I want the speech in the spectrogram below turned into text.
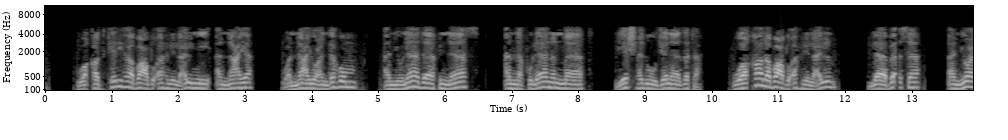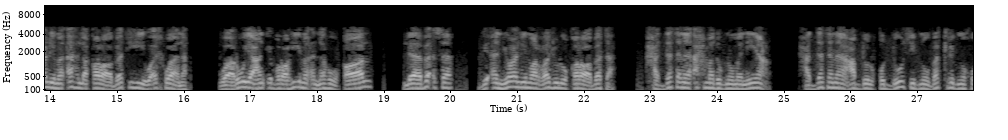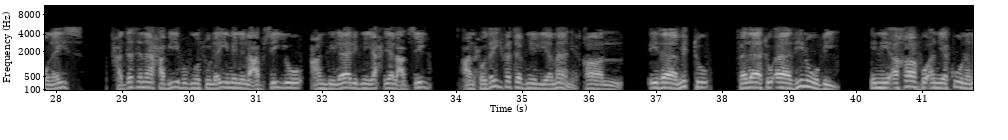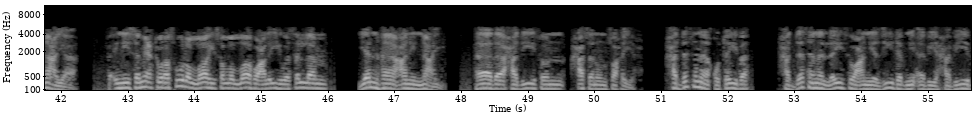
وقد كره بعض أهل العلم النعي والنعي عندهم أن ينادى في الناس أن فلانا مات ليشهدوا جنازته. وقال بعض أهل العلم لا بأس أن يعلم أهل قرابته وإخوانه. وروي عن إبراهيم أنه قال لا بأس بأن يعلم الرجل قرابته. حدثنا أحمد بن منيع حدثنا عبد القدوس بن بكر بن خنيس حدثنا حبيب بن سليم العبسي عن بلال بن يحيى العبسي عن حذيفة بن اليمان قال إذا مت فلا تؤاذنوا بي إني أخاف أن يكون نعيا فإني سمعت رسول الله صلى الله عليه وسلم ينهى عن النعي. هذا حديث حسن صحيح. حدثنا قتيبة حدثنا الليث عن يزيد بن أبي حبيب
